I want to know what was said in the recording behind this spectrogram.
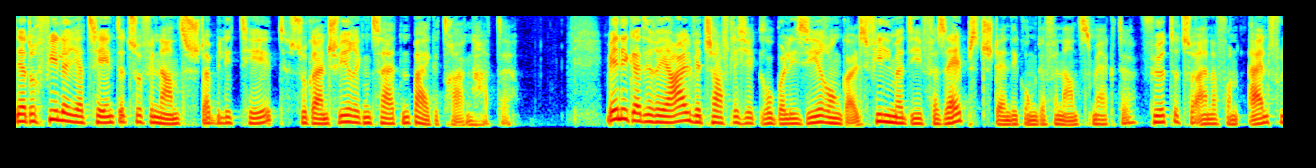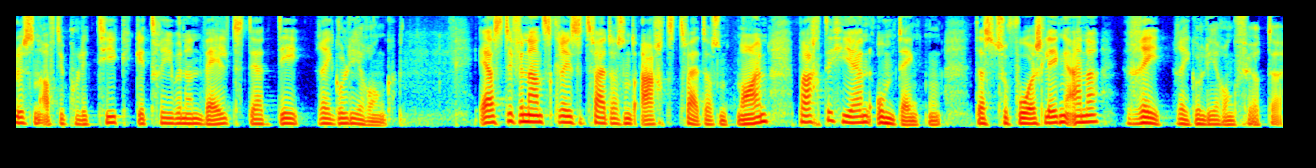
der durch viele Jahrzehnte zur Finanzstabilität, sogar in schwierigen Zeiten beigetragen hatte. Weniger die realwirtschaftliche Globalisierung als vielmehr die Verselbstständigung der Finanzmärkte führte zu einer von Einflüssen auf die Politik getriebenen Welt der Deregulierung. Erst die Finanzkrise 2008-2009 brachte hier ein Umdenken, das zu Vorschlägen einer Re-Regulierung führte,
